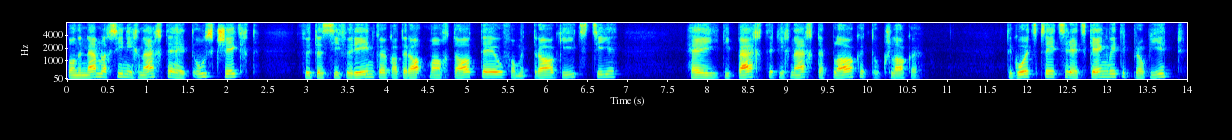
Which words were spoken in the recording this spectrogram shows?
Als er nämlich seine Knechte hat ausgeschickt für dass sie für ihn gegen den abgemachten Anteil vom Ertrag einzuziehen, haben die Pächter die Knechte geplagt und geschlagen. Der Gutsbesitzer hat es gäng wieder probiert,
